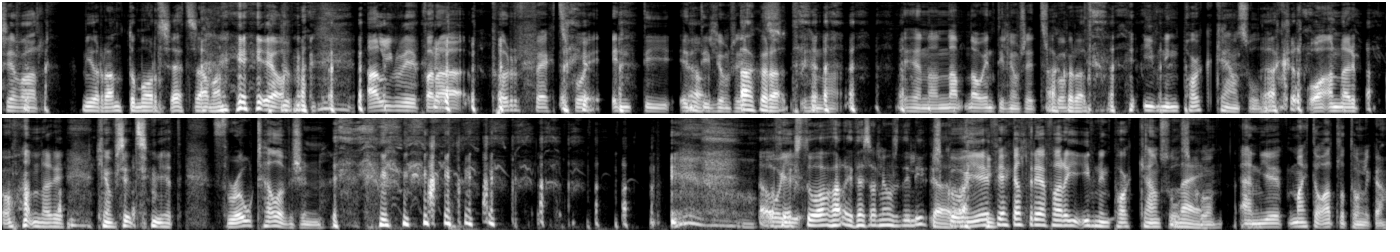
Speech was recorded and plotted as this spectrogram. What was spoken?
Sem var mjög random orð sett saman Já, alveg bara perfect sko indie, indie hljómsveit Akkurat hérna, hérna nafn á indie hljómsveit sko. Evening Park Council Akkurat. og annari, annari hljómsveit sem hétt Throw Television Og fegst þú að fara í þessar hljómsveiti líka? Sko, ég fekk aldrei að fara í Evening Park Council sko, en ég mætti á alla tónleika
